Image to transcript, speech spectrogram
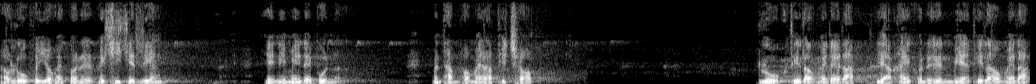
เอาลูกไปยกให้คนอื่น ไปขี้เกียจเลี้ยง อย่างนี้ไม่ได้บุญมันทำเพราะไม่รับผิดชอบ ลูกที่เราไม่ได้รัก อยากให้คนอื่น เมียที่เราไม่รัก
